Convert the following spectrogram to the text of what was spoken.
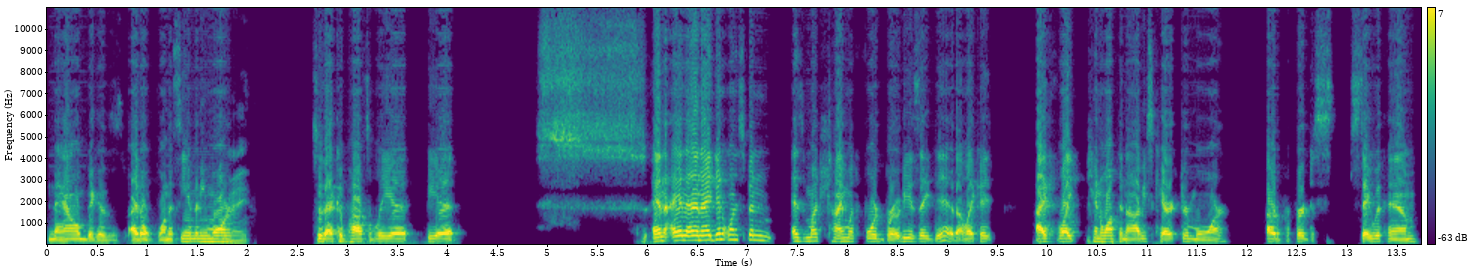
now because I don't want to see them anymore. Right. So that could possibly it, be it. And, and and I didn't want to spend as much time with Ford Brody as I did. I like I I like Ken Watanabe's character more. I would have preferred to s- stay with him,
